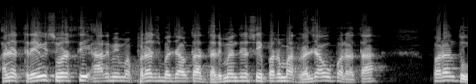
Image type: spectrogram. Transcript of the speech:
અને ત્રેવીસ વર્ષથી આર્મીમાં ફરજ બજાવતા ધર્મેન્દ્રસિંહ પરમાર રજા ઉપર હતા. પરંતુ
